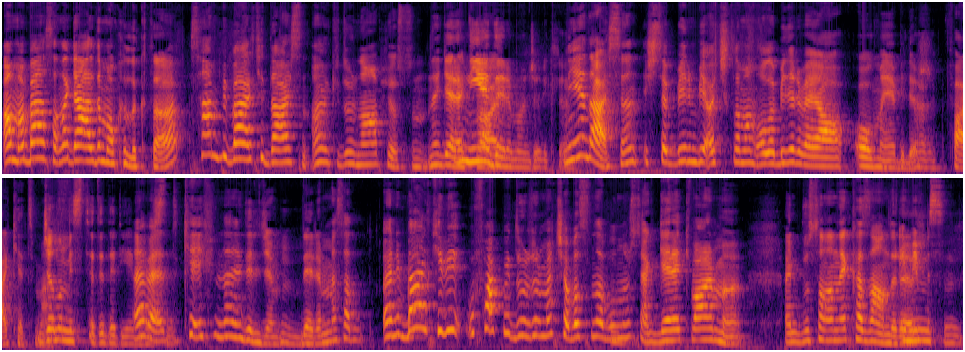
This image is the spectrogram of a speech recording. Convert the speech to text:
Ama ben sana geldim o kılıkta. Sen bir belki dersin. Öykü dur ne yapıyorsun? Ne gerek Niye var? derim öncelikle? Niye dersin? İşte benim bir açıklamam olabilir veya olmayabilir. Evet. Fark etmez. Canım istedi de diyebilirsin. Evet, keyfimden edileceğim derim. Mesela hani belki bir ufak bir durdurma çabasında bulunursun. Ya, gerek var mı? Hani bu sana ne kazandırır? Emin misin?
